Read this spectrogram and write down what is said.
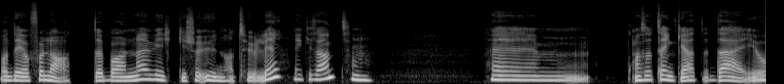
Og det å forlate barnet virker så unaturlig, ikke sant? Mm. Um, og så tenker jeg at det er jo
